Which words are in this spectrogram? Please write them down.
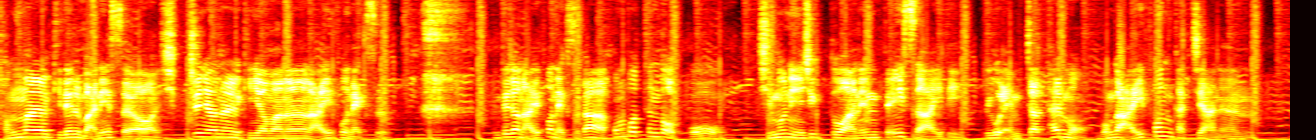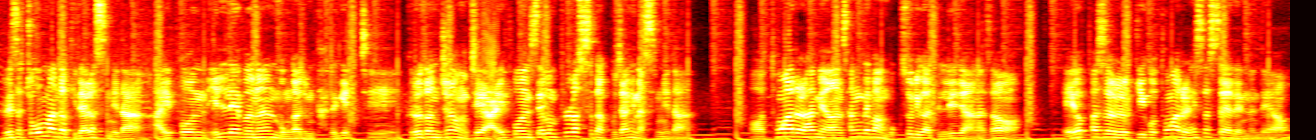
정말 기대를 많이 했어요. 10주년을 기념하는 아이폰 X. 근데 전 아이폰 X가 홈 버튼도 없고 지문 인식도 아닌 페이스 아이디 그리고 M자 탈모 뭔가 아이폰 같지 않은 그래서 조금만 더 기다렸습니다. 아이폰 11은 뭔가 좀 다르겠지. 그러던 중 제 아이폰 7 플러스가 고장이 났습니다. 어, 통화를 하면 상대방 목소리가 들리지 않아서 에어팟을 끼고 통화를 했었어야 됐는데요.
